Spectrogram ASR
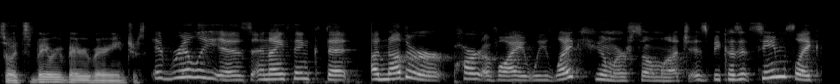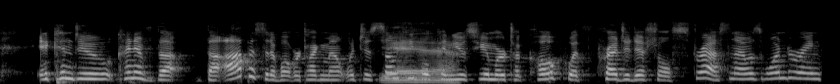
So it's very, very, very interesting. It really is. And I think that another part of why we like humor so much is because it seems like it can do kind of the the opposite of what we're talking about, which is some yeah. people can use humor to cope with prejudicial stress. And I was wondering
